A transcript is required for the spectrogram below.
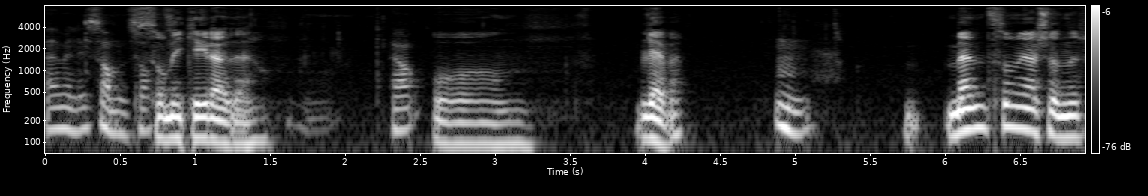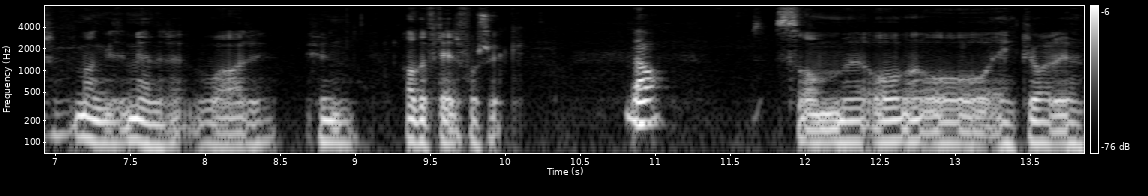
det er veldig sammensatt. som ikke greide Ja. å leve. Mm. Men som jeg skjønner mange mener det, var hun hadde flere forsøk. Ja. Som, og, og egentlig var det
